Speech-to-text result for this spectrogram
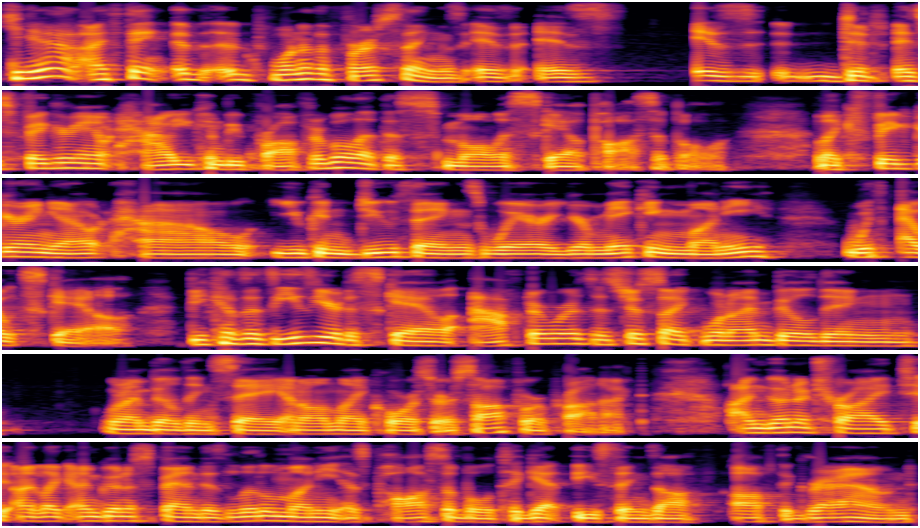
Yeah, I think one of the first things is is is is figuring out how you can be profitable at the smallest scale possible. Like figuring out how you can do things where you're making money without scale because it's easier to scale afterwards. It's just like when I'm building when I'm building, say, an online course or a software product, I'm going to try to I, like I'm going to spend as little money as possible to get these things off off the ground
